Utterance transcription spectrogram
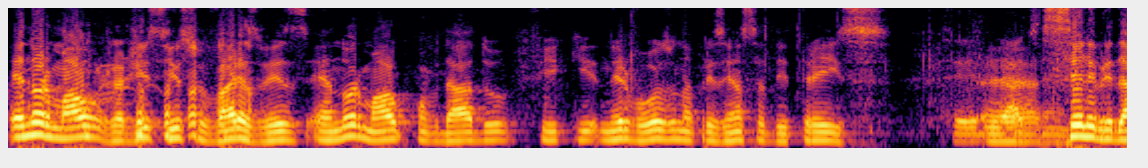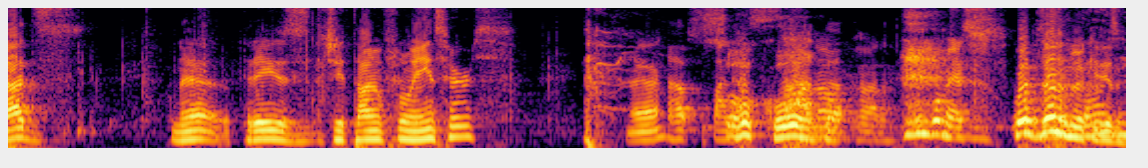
É normal, já disse isso várias vezes, é normal que o convidado fique nervoso na presença de três Celebridades, é, né? celebridades, né? Três digital influencers. É. Socorro! Ah, não, cara. Não comece. Quantos anos, meu querido?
